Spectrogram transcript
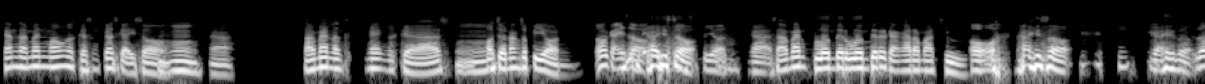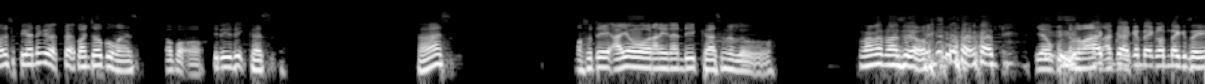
kan sampean mau ngegas-ngegas gak iso. Heeh. Sampean nge- nge- ngegas, Heeh. ojo nang spion. Oh, gak iso. Gak iso. Spion. Enggak, sampean pelontir-pelontir gak ngarep maju. Oh, Gak iso. Gak iso. Soalnya spionnya gak kayak koncoku, Mas. Apa oh? Titik gas. Gas. Maksudnya ayo nanti nanti gas ngono lho. Semangat Mas yo. Semangat. Ya pegel Mas Aku aku. gak kena konteks sih.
